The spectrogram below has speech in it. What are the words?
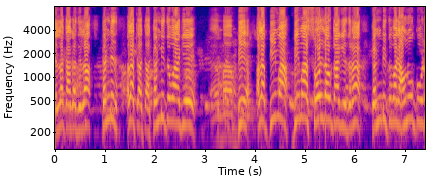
ಗೆಲ್ಲಕ್ಕಾಗೋದಿಲ್ಲ. ಖಂಡಿತ, ಅಲ್ಲ ಖಂಡಿತವಾಗಿ ಅಲ್ಲ, ಭೀಮಾ ಭೀಮಾ ಸೋಲ್ಡ್ ಔಟ್ ಆಗಿದ್ರೆ ಖಂಡಿತವಾಗಿ ಅವನು ಕೂಡ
